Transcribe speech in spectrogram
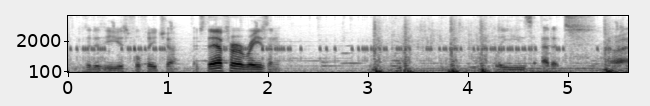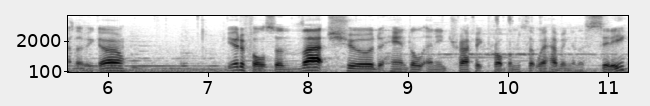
because it is a useful feature. It's there for a reason. Please add it. Alright, there we go. Beautiful, so that should handle any traffic problems that we're having in the city.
